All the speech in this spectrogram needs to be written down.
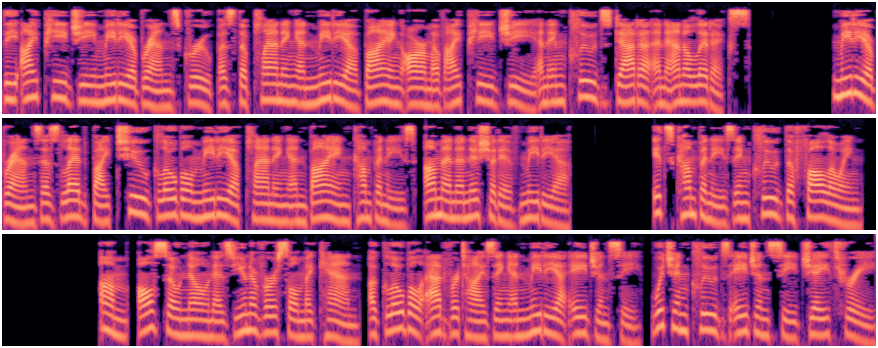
The IPG Mediabrands Group is the planning and media buying arm of IPG and includes data and analytics. Mediabrands is led by two global media planning and buying companies, UM and Initiative Media. Its companies include the following UM, also known as Universal McCann, a global advertising and media agency, which includes agency J3.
